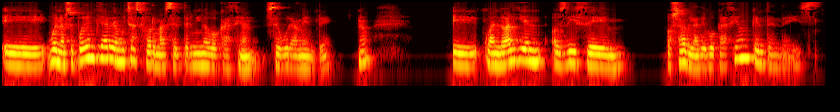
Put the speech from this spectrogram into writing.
eh, bueno, se puede emplear de muchas formas el término vocación, seguramente, ¿no? Eh, cuando alguien os dice, os habla de vocación, ¿qué entendéis?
